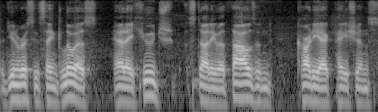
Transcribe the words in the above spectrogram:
at the University of St. Louis had a huge study with a thousand cardiac patients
